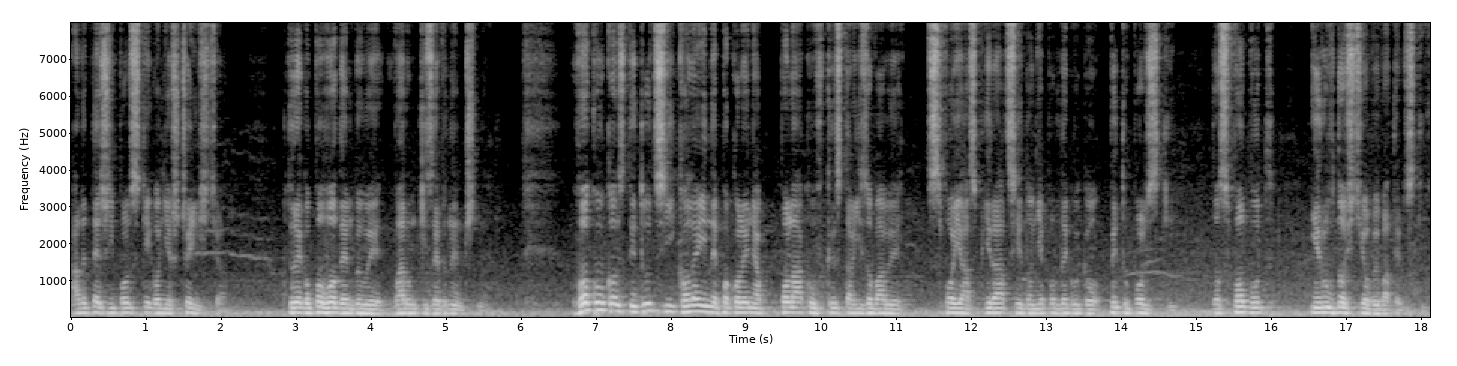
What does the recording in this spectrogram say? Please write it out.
ale też i polskiego nieszczęścia, którego powodem były warunki zewnętrzne. Wokół Konstytucji kolejne pokolenia Polaków krystalizowały swoje aspiracje do niepodległego bytu Polski, do swobód i równości obywatelskich.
